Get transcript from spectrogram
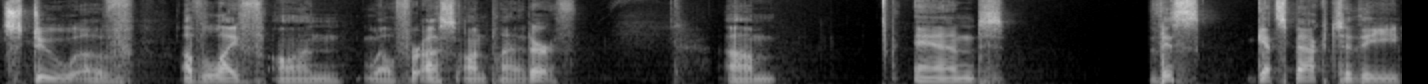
stew of of life on well for us on planet Earth. Um, and this gets back to the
